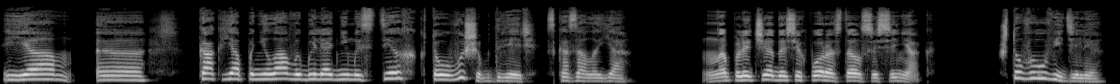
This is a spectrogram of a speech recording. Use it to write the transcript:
Я... э... Как я поняла, вы были одним из тех, кто вышиб дверь, сказала я. На плече до сих пор остался синяк. Что вы увидели?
